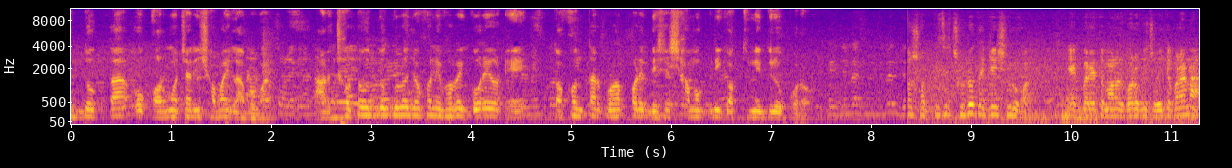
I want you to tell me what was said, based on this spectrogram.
উদ্যোক্তা ও কর্মচারী সবাই লাভবান। আর ছোট উদ্যোগগুলো যখন এভাবে গড়ে ওঠে তখন তার প্রভাব পড়ে দেশের সামগ্রিক অর্থনীতির উপরও। সব কিছু ছোটো থেকেই শুরু হয়। একবারে তো মানুষ বড় কিছু হইতে পারে না।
